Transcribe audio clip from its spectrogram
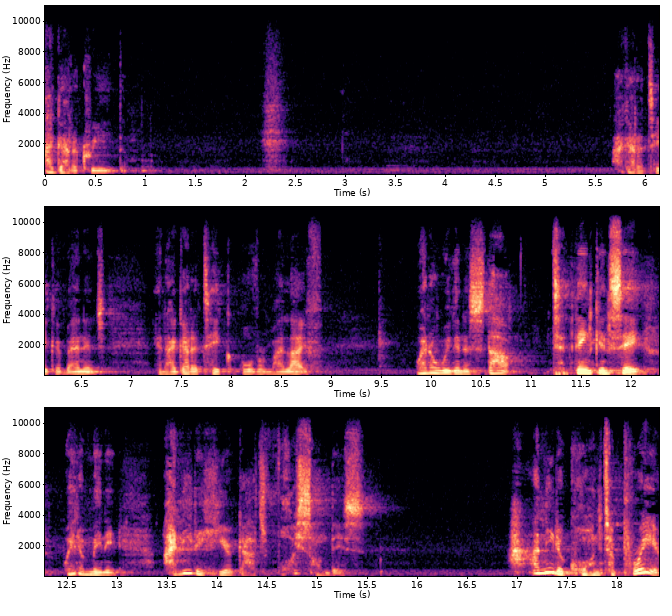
I got to create them. I got to take advantage and I got to take over my life. When are we going to stop to think and say, wait a minute, I need to hear God's voice on this? I need to go into prayer.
